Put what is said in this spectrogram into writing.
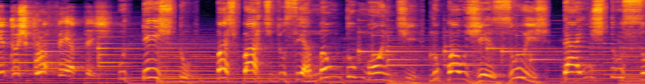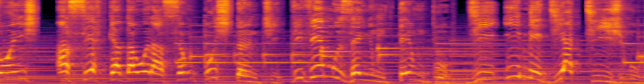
e dos profetas. O texto faz parte do Sermão do Monte, no qual Jesus dá instruções acerca da oração constante. Vivemos em um tempo de imediatismo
